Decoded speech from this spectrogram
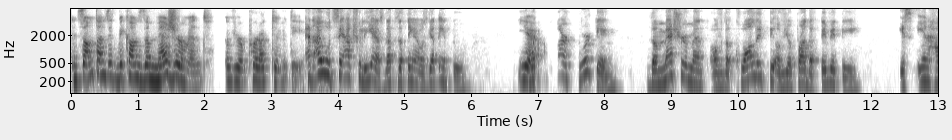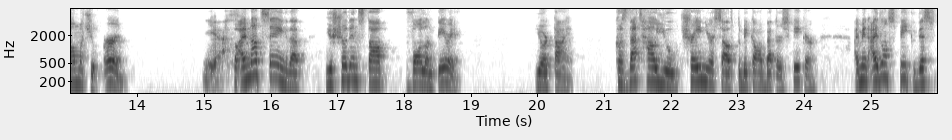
And sometimes it becomes the measurement of your productivity. And I would say, actually, yes, that's the thing I was getting to. Yeah. Start working, the measurement of the quality of your productivity is in how much you earn. Yes. So I'm not saying that you shouldn't stop volunteering your time because that's how you train yourself to become a better speaker. I mean, I don't speak this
